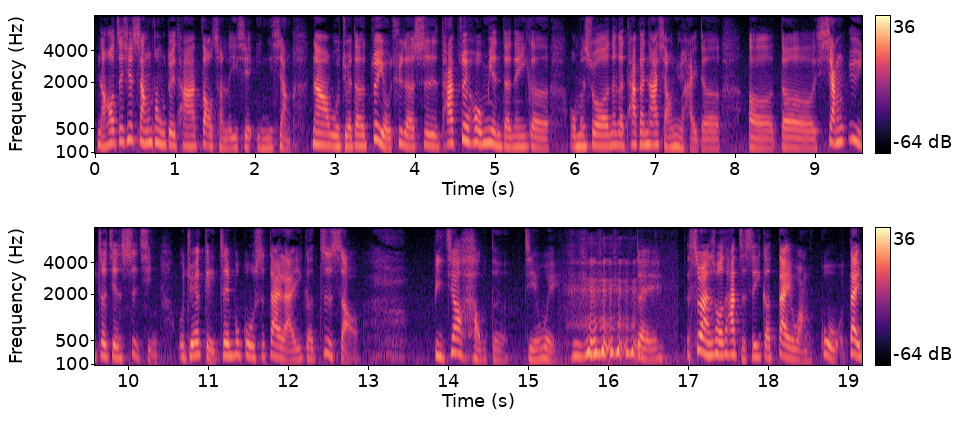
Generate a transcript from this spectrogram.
然后这些伤痛对他造成了一些影响。那我觉得最有趣的是，他最后面的那个，我们说那个他跟他小女孩的呃的相遇这件事情，我觉得给这部故事带来一个至少。比较好的结尾，对，虽然说它只是一个带往过带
